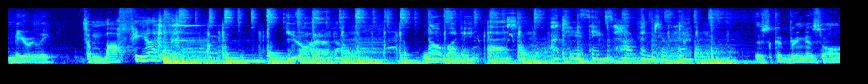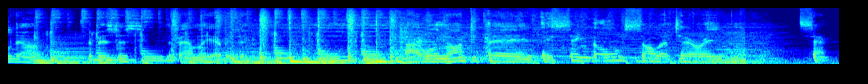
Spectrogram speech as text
Merely the mafia? You don't have it? Nobody has. A few things happened to him. This could bring us all down. The business, the family, everything. I will not pay a single solitary cent.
